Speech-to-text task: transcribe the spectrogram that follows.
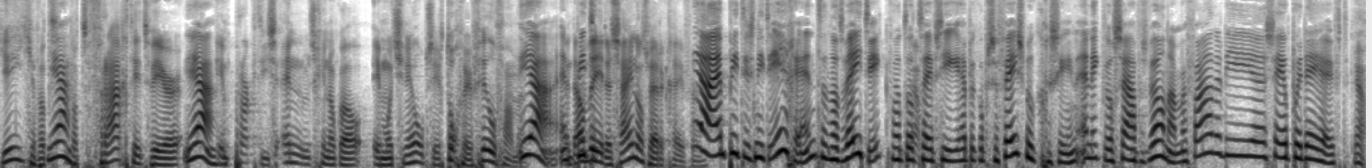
Jeetje, wat, Ja. wat vraagt dit weer ja. in praktisch en misschien ook wel emotioneel opzicht toch weer veel van me. ja. en, En dan Piet, wil je er zijn als werkgever. Ja, en Piet is niet ingeënt, en dat weet ik, want dat Ja. heeft hij, heb ik op zijn Facebook gezien. En ik wil s'avonds wel naar mijn vader die eh, COPD heeft. Ja.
